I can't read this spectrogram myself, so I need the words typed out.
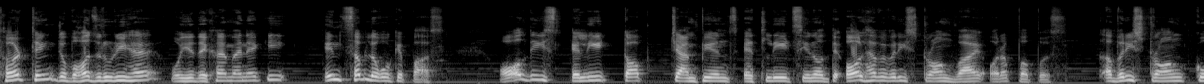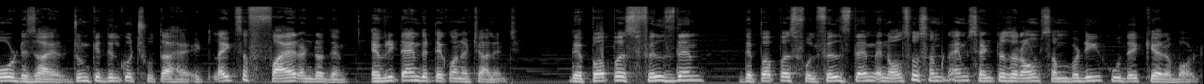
third thing जो बहुत ज़रूरी है वो ये देखा है मैंने कि इन सब लोगों के पास all these elite top champions, athletes, you know, they all have a very strong why or a purpose. A very strong core desire जो उनके दिल को छूता है It lights a fire under them every time they take on a challenge. Their purpose fills them, their purpose fulfills them and also sometimes centers around somebody who they care about.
